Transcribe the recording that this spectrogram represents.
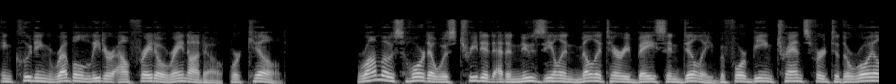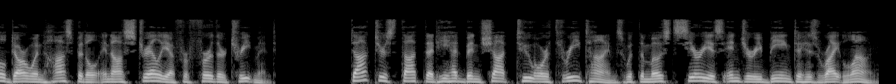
including rebel leader Alfredo Reinado, were killed. Ramos Horta was treated at a New Zealand military base in Dili before being transferred to the Royal Darwin Hospital in Australia for further treatment. Doctors thought that he had been shot two or three times with the most serious injury being to his right lung.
